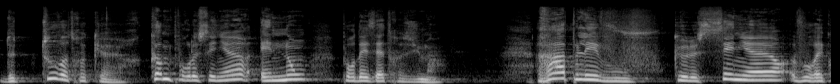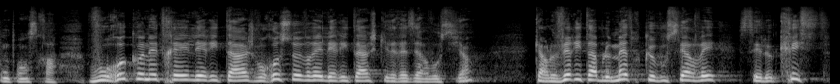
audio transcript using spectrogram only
de tout votre cœur, comme pour le Seigneur et non pour des êtres humains. Rappelez-vous que le Seigneur vous récompensera. Vous reconnaîtrez l'héritage, vous recevrez l'héritage qu'il réserve aux siens, car le véritable maître que vous servez, c'est le Christ.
